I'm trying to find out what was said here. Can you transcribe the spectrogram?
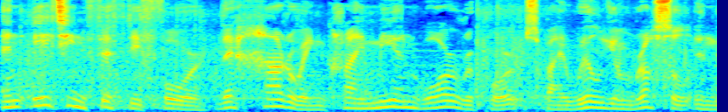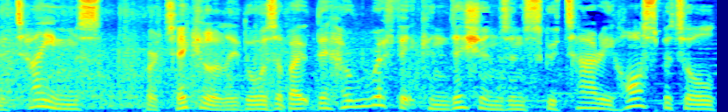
In 1854, the harrowing Crimean War reports by William Russell in the Times, particularly those about the horrific conditions in Scutari Hospital,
